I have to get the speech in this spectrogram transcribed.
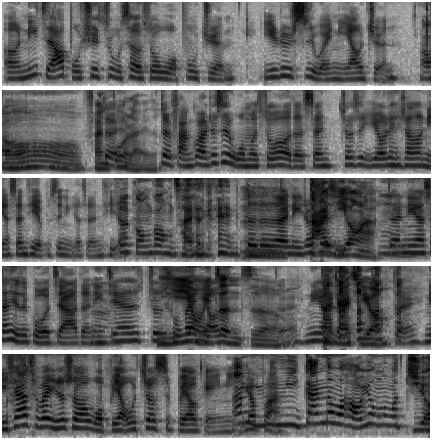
呃，你只要不去注册说我不捐，一律视为你要捐。哦，反过来了，对，反过来就是我们所有的身，就是有点像说你的身体也不是你的身体，就是公共财的概念。对对对，你就大家一起用啊。对，你的身体是国家的，你今天就是除非用一阵子了，对，你大家一起用。对，你现在除非你就说我不要，我就是不要给你，要不然你肝那么好用那么久，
